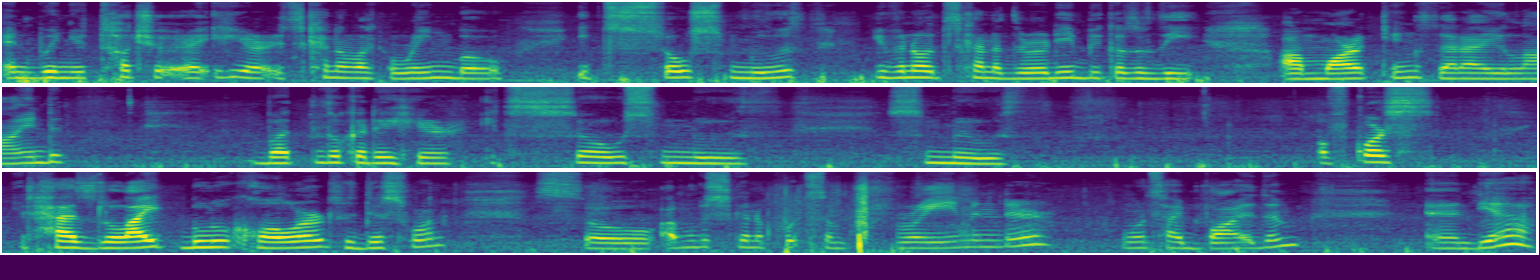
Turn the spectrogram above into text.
And when you touch it right here it's kind of like a rainbow. It's so smooth even though it's kind of dirty because of the uh, markings that I lined but look at it here. It's so smooth smooth. Of course it has light blue color to this one. So I'm just gonna put some frame in there once I buy them. And yeah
